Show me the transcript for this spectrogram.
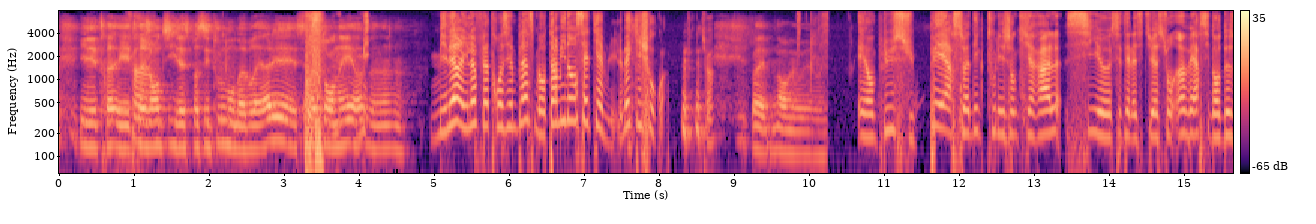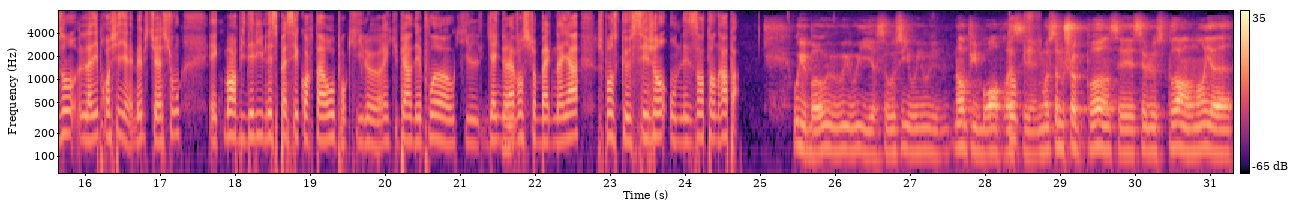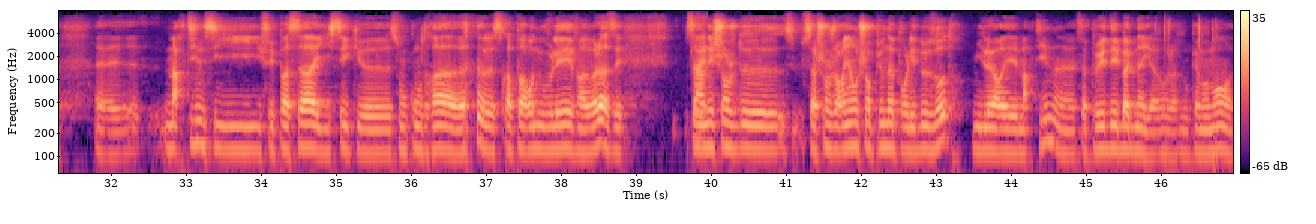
il est très, il est Enfin- très gentil, il laisse passer tout le monde après. Allez, c'est ma tournée. hop, Miller, il offre la troisième place, mais en terminant en septième, lui. Le mec est chaud, quoi. Ouais, non, mais ouais, ouais. Et en plus, je suis persuadé que tous les gens qui râlent, si euh, c'était la situation inverse, si dans deux ans, l'année prochaine, il y a la même situation, et que Morbidelli laisse passer Quartaro pour qu'il euh, récupère des points ou qu'il gagne de Mm. l'avance sur Bagnaia, je pense que ces gens, on ne les entendra pas. Oui, bah oui, oui, oui, il y a ça aussi, oui, oui. Non, puis bon, après, Donc- moi ça me choque pas, hein, c'est le sport, à un moment, il y a... euh, Martin, s'il fait pas ça, il sait que son contrat euh, sera pas renouvelé, enfin voilà, c'est c'est un échange de... Ça change rien au championnat pour les deux autres, Miller et Martin, euh, ça peut aider Bagnaia, voilà. Donc à un moment, euh,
